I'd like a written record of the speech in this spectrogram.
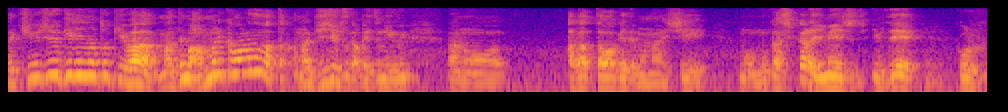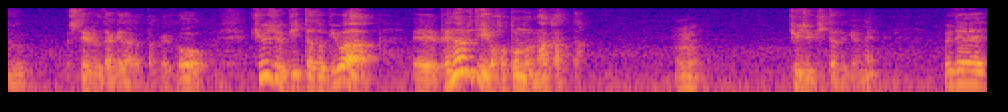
で90切りの時はまあでもあんまり変わらなかったかな。技術が別にあの上がったわけでもないしもう昔からイメージでゴルフしてるだけだったけど90切った時は、えーペナルティーがほとんどなかった。うん。90切った時はね。それで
